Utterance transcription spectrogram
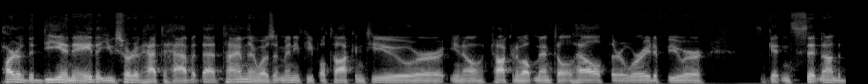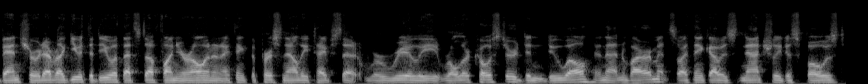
part of the DNA that you sort of had to have at that time. There wasn't many people talking to you or, you know, talking about mental health or worried if you were, getting sitting on the bench or whatever. Like you had to deal with that stuff on your own. And I think the personality types that were really roller coaster didn't do well in that environment. So I think I was naturally disposed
